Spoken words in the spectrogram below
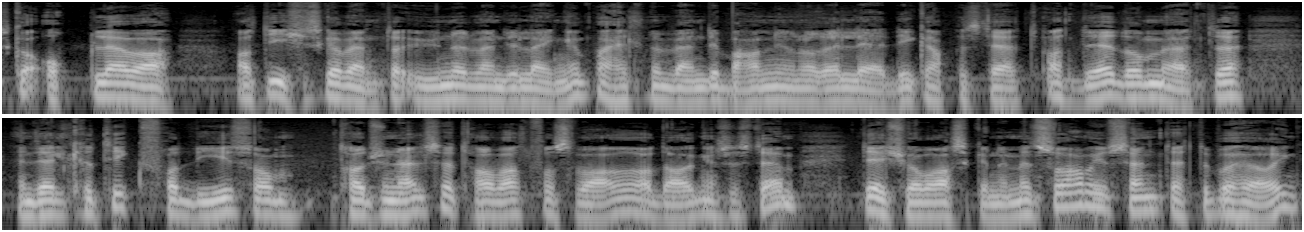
skal oppleve at de ikke skal vente unødvendig lenge på helt nødvendig behandling når det er ledig kapasitet. At det da møter en del kritikk fra de som tradisjonelt sett har vært forsvarere av dagens system, det er ikke overraskende. Men så har vi jo sendt dette på høring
